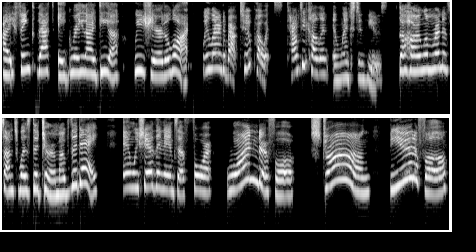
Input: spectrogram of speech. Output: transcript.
I think that's a great idea. We shared a lot. We learned about two poets, Countee Cullen and Langston Hughes. The Harlem Renaissance was the term of the day. And we shared the names of four wonderful, strong, beautiful.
